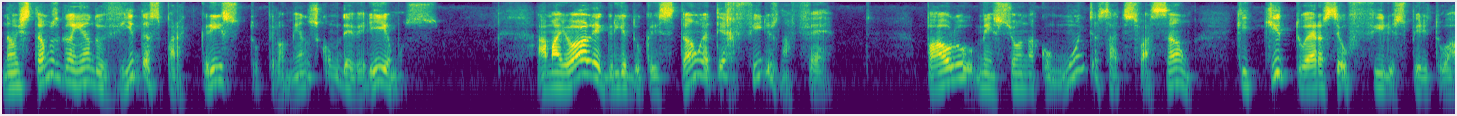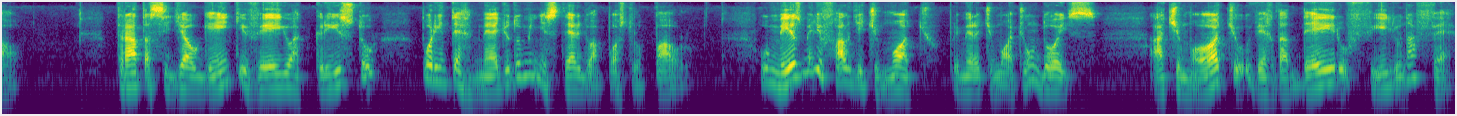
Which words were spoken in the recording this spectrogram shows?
Não estamos ganhando vidas para Cristo, pelo menos como deveríamos. A maior alegria do cristão é ter filhos na fé. Paulo menciona com muita satisfação que Tito era seu filho espiritual. Trata-se de alguém que veio a Cristo por intermédio do ministério do apóstolo Paulo. O mesmo ele fala de Timóteo, 1 Timóteo 1:2. A Timóteo, verdadeiro filho na fé.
